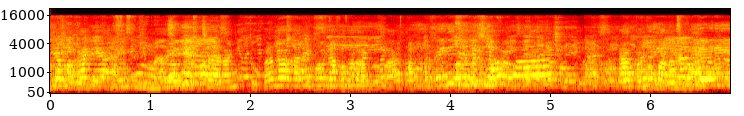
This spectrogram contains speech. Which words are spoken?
Ya makanya. Ini gimana sih caranya tuh? Kan tadi gue udah keberapa apa? Ini dari siapa? Ah, apa tuh pakai dari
